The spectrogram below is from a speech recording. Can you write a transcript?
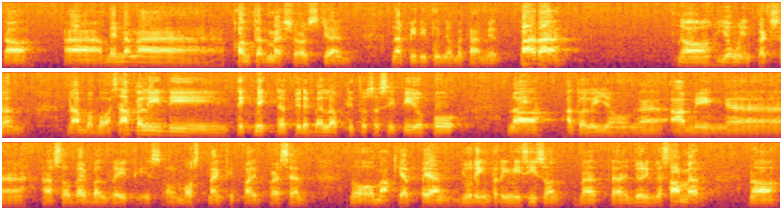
no, ah, may mga countermeasures diyan na pwede po niyo magamit para no, yung infection na mabawas. Actually, the technique that we developed dito sa CPU po na actually yung ah, aming ah, ah, survival rate is almost 95% no umakyat pa yan during the rainy season but ah, during the summer no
